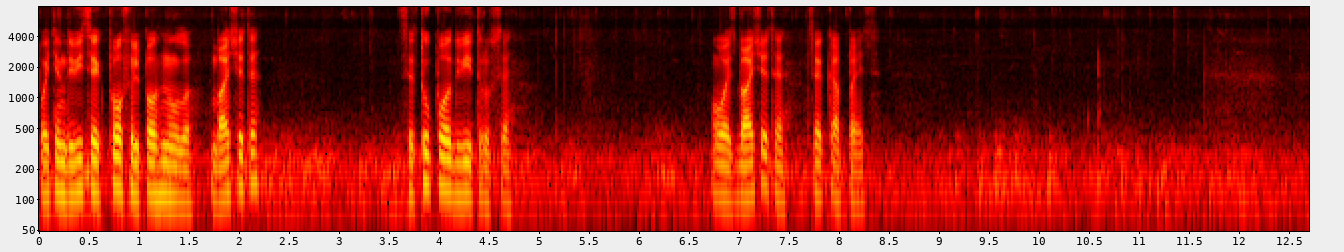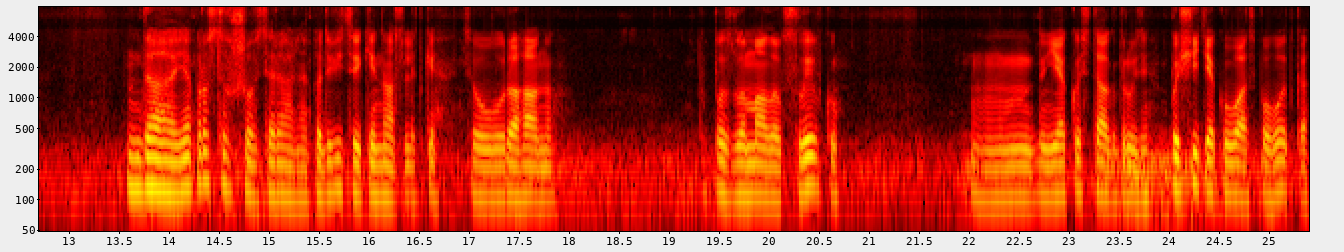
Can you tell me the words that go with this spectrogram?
Потім дивіться, як профіль погнуло. Бачите? Це тупо від вітру все. Ось, бачите? Це капець. Да, я просто в шоці реально. Подивіться, які наслідки цього урагану. Тупо зламало сливку. Якось так, друзі. Пишіть, як у вас погодка.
